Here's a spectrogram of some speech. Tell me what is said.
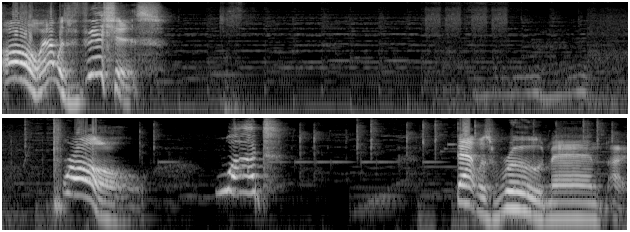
Oh, that was vicious! Bro! What? That was rude, man. Alright.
